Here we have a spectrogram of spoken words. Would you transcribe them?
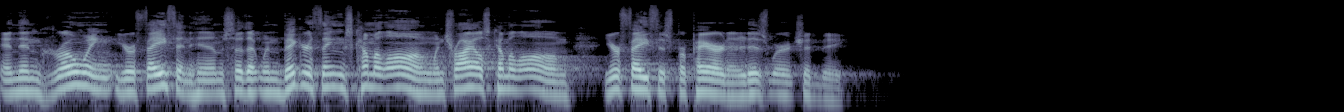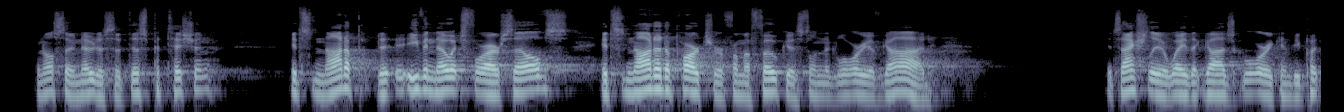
and then growing your faith in Him so that when bigger things come along, when trials come along, your faith is prepared and it is where it should be. And also notice that this petition, it's not a, even though it's for ourselves, it's not a departure from a focus on the glory of God. It's actually a way that God's glory can be put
